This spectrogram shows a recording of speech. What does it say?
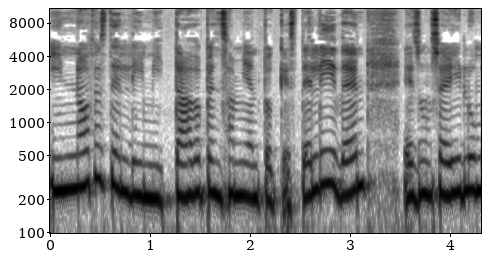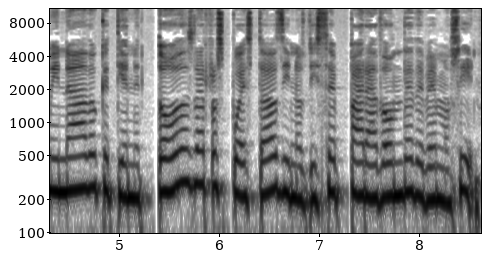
y no desde el limitado pensamiento que este líder es un ser iluminado que tiene todas las respuestas y nos dice para dónde debemos ir.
